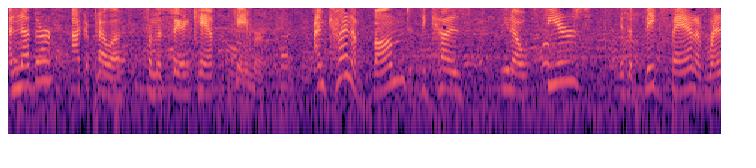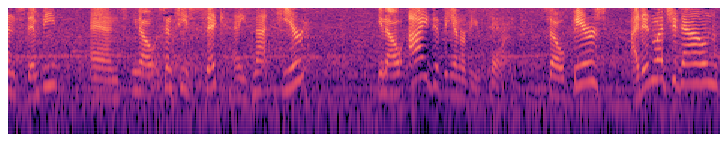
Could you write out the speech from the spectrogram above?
Another acapella from the Sand Camp Gamer. I'm kind of bummed because, you know, Fears is a big fan of Ren and Stimpy, and, you know, since he's sick and he's not here, you know, I did the interview for him. So, Fears, I didn't let you down.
